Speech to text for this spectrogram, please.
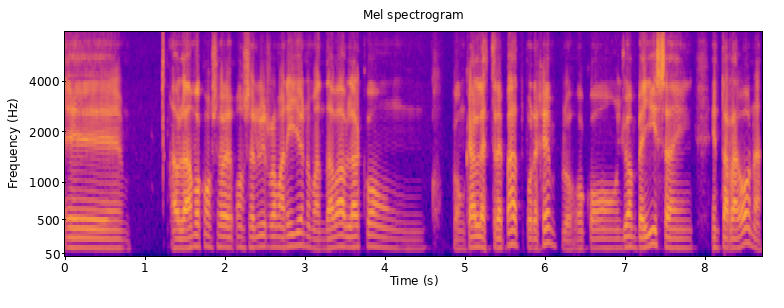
Eh, hablábamos con José Luis Romanillo nos mandaba a hablar con, con Carles Trepat, por ejemplo, o con Joan Pelliza en, Tarragona.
